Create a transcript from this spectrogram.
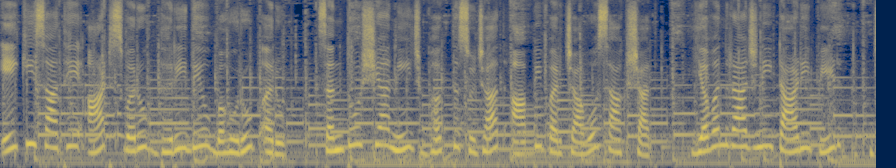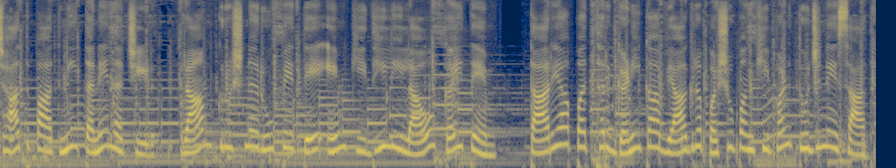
એકી સાથે આઠ સ્વરૂપ ધરી દેવ બહુરૂપ અરૂપ. સંતોષ્યા નીચ ભક્ત સુજાત આપી પરચાવો સાક્ષાત. યવનરાજની ટાળી પીડ, જાતપાતની તને નચીડ રામકૃષ્ણ રૂપે તે એમ કીધી લીલાઓ કઈ તેમ. તાર્યા પથ્થર ગણિકા વ્યાઘ્ર પશુપંખી પણ તુજને સાથ.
